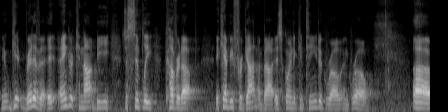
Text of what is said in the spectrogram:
You know, get rid of it. it. Anger cannot be just simply covered up. It can't be forgotten about. It's going to continue to grow and grow. Uh,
